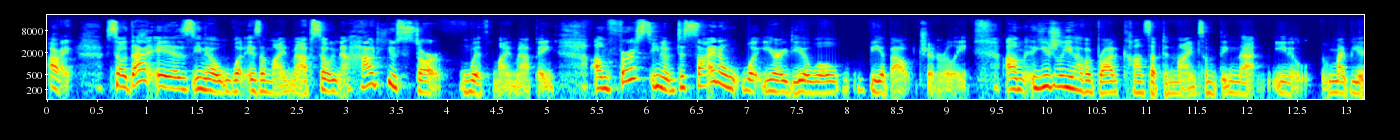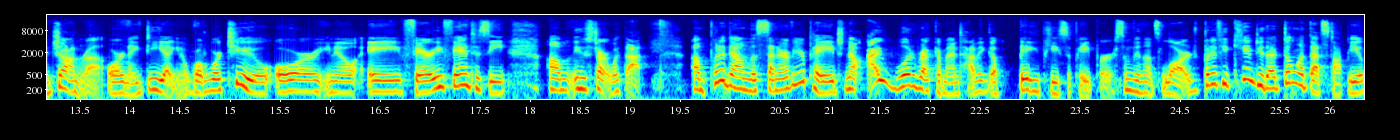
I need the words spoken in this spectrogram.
All right. So that is, you know, what is a mind map. So now how do you start with mind mapping. Um, first, you know, decide on what your idea will be about generally. Um, usually you have a broad concept in mind, something that, you know, might be a genre or an idea, you know, World War II or, you know, a fairy fantasy. Um, you start with that. Um, put it down in the center of your page. Now, I would recommend having a big piece of paper, something that's large, but if you can't do that, don't let that stop you.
